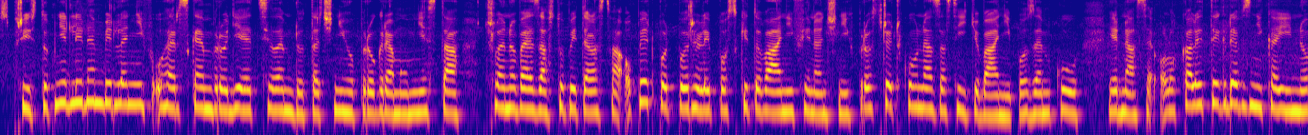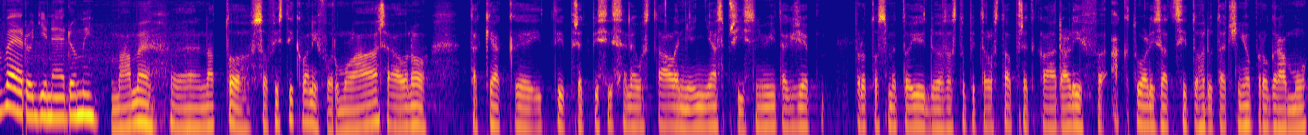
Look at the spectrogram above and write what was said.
Zpřístupnit lidem bydlení v Uherském Brodě je cílem dotačního programu města. Členové zastupitelstva opět podpořili poskytování finančních prostředků na zasíťování pozemků. Jedná se o lokality, kde vznikají nové rodinné domy. Máme eh, na to sofistikovaný formulář a ono, tak jak i ty předpisy se neustále mění a zpřísňují, takže proto jsme to i do zastupitelstva předkládali v aktualizaci toho dotačního programu,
